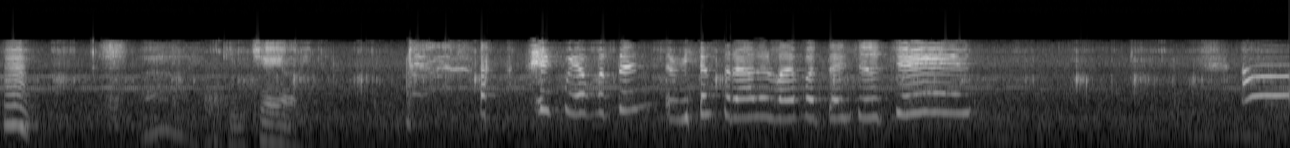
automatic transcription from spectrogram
Hmm. Ah, kincir lagi. we have potential. We are surrounded by potential change. Ah.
